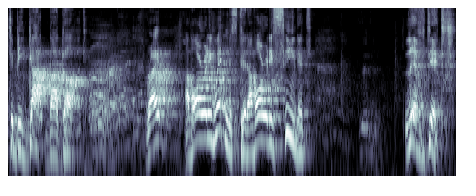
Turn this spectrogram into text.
to be got by God. Right? I've already witnessed it, I've already seen it, lived it.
